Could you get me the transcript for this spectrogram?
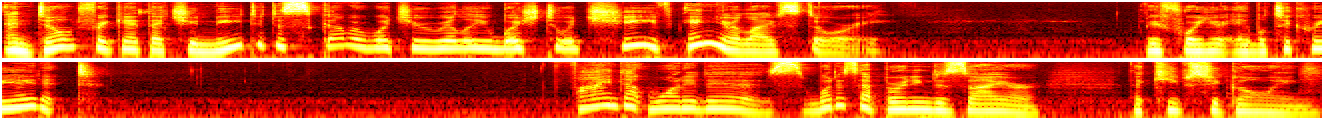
And don't forget that you need to discover what you really wish to achieve in your life story before you're able to create it. Find out what it is. What is that burning desire that keeps you going?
